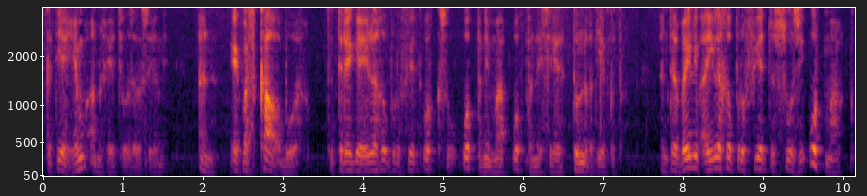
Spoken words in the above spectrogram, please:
Ek het nie hem aangehet soos hy sê nie. En ek was kaal bo. Toe trek die heilige profeet ook so oop en hy maak oop en hy sê doen wat jy moet. En terwyl die heilige profeet dit soos hy oopmaak,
